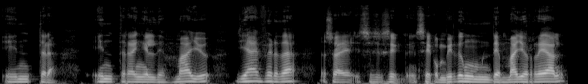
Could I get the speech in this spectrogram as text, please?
entra, entra en el desmayo, ya es verdad, o sea, se, se- se convierte en un desmayo real.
